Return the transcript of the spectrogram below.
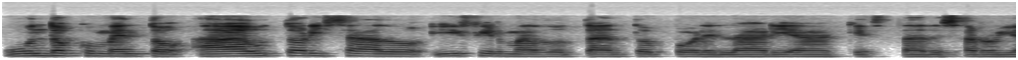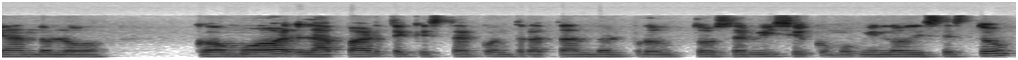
un documento autorizado y firmado tanto por el área que está desarrollándolo como la parte que está contratando el producto o servicio, como bien lo dices tú,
